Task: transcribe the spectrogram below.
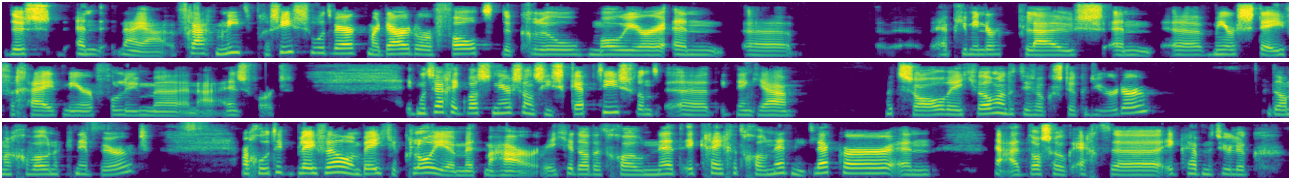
Dus, en nou ja, vraag me niet precies hoe het werkt, maar daardoor valt de krul mooier en eh, heb je minder pluis en eh, meer stevigheid, meer volume nou, enzovoort. Ik moet zeggen, ik was in eerste instantie sceptisch, want eh, ik denk ja, het zal, weet je wel, want het is ook een stuk duurder dan een gewone knipbeurt. Maar goed, ik bleef wel een beetje klooien met mijn haar. Weet je, dat het gewoon net, ik kreeg het gewoon net niet lekker. En ja, het was ook echt, eh, ik heb natuurlijk,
